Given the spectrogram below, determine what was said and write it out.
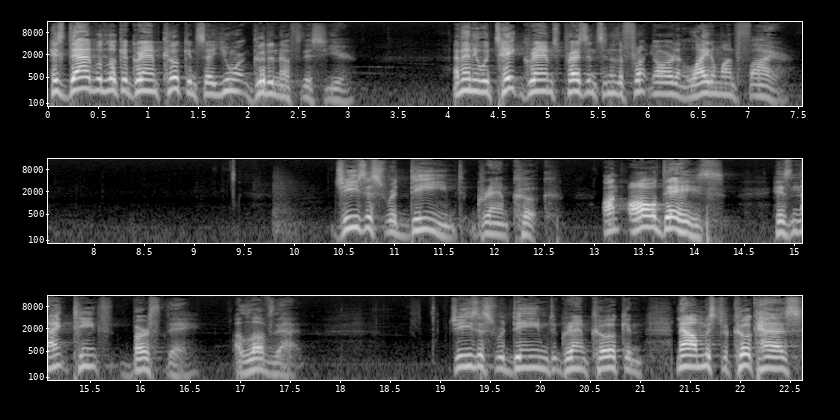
his dad would look at Graham Cooke and say, You weren't good enough this year. And then he would take Graham's presents into the front yard and light them on fire. Jesus redeemed Graham Cooke on all days, his 19th birthday. I love that. Jesus redeemed Graham Cooke, and now Mr. Cooke has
